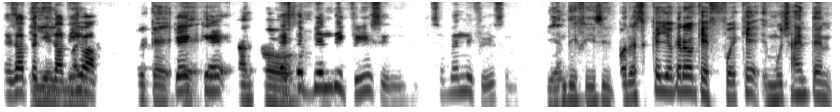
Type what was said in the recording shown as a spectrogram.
Exacto, equitativa. Porque, que, eh, eso es bien difícil. Eso es bien difícil. Bien difícil. Por eso es que yo creo que fue que mucha gente,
